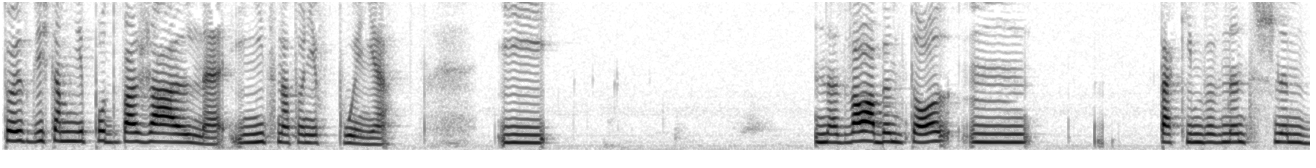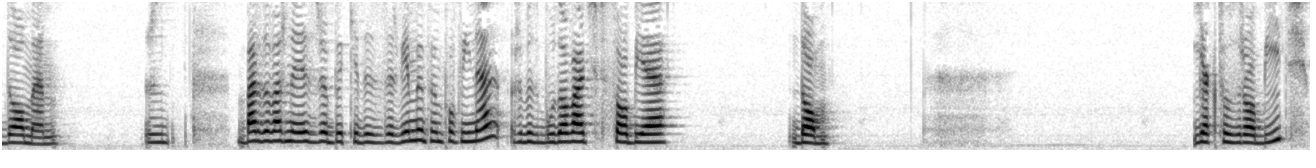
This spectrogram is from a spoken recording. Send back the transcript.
to jest gdzieś tam niepodważalne i nic na to nie wpłynie. I nazwałabym to mm, takim wewnętrznym domem. Bardzo ważne jest, żeby kiedy zerwiemy pępowinę, żeby zbudować w sobie dom jak to zrobić.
